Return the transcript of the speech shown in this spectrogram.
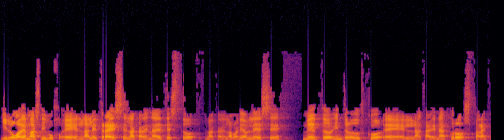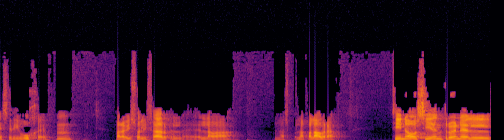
Y luego además dibujo eh, en la letra S, la cadena de texto, la, la variable S, meto, introduzco eh, la cadena cross para que se dibuje, para visualizar la, palabra. Si no, si entro en el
